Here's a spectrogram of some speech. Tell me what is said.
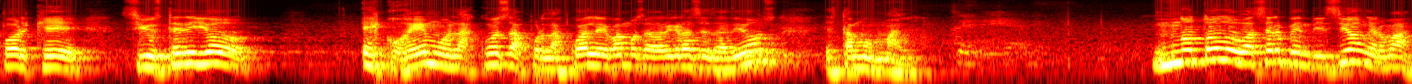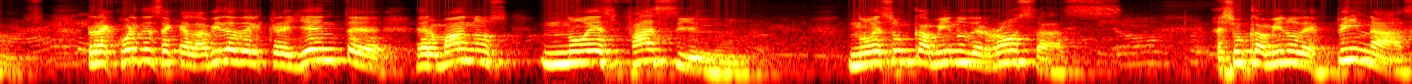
porque si usted y yo escogemos las cosas por las cuales vamos a dar gracias a Dios, estamos mal. No todo va a ser bendición, hermanos. Recuérdese que la vida del creyente, hermanos, no es fácil. No es un camino de rosas. Es un camino de espinas.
